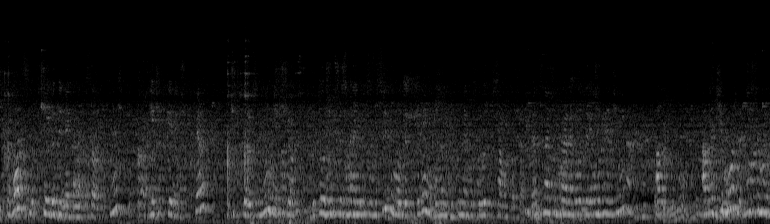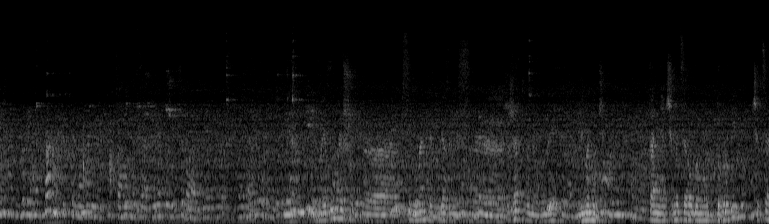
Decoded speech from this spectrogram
У вас, от цієї людини, яка написала цю книжку, є чітке відчуття, чітке розуміння, що для того, щоб щось змінити в цьому світі, молоде покоління повинно на якусь велику самопожертву. Я не знаю, чи правильно було те відчуття чи ні, але, але чи може, чи сьогоднішнє покоління здатне піти на велику самопожертву? Ви вважаєте? Ну, я думаю, що е, всі моменти пов'язані з е, жертвуванням, вони неминучі. Питання, чи ми це робимо добровільно, чи це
